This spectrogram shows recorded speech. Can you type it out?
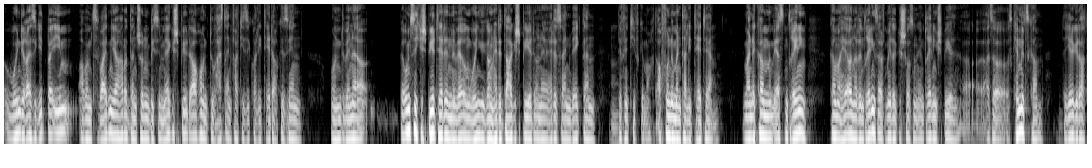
wohin die Reise geht bei ihm. Aber im zweiten Jahr hat er dann schon ein bisschen mehr gespielt auch und du hast einfach diese Qualität auch gesehen. Und wenn er bei uns nicht gespielt hätte, dann wäre er irgendwo hingegangen, hätte da gespielt und er hätte seinen Weg dann mhm. definitiv gemacht. Auch von der Mentalität her. Mhm. Ich meine, der kam im ersten Training, kam er her und hat den Trainingselfmeter geschossen im Trainingsspiel, äh, als er aus Chemnitz kam. Da hat jeder gedacht,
